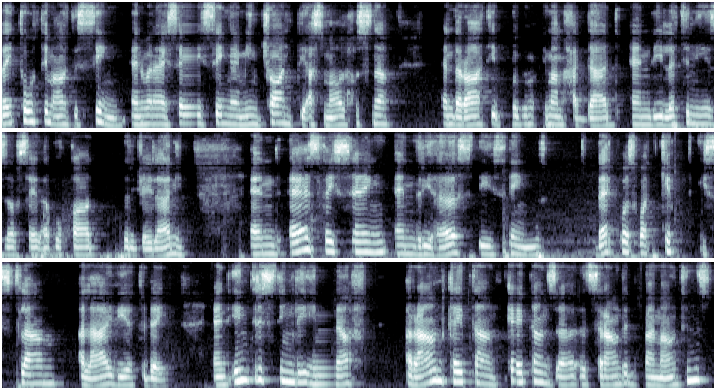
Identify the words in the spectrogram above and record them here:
They taught him how to sing. And when I say sing, I mean chant the Asma al Husna and the Ratib Imam Haddad and the litanies of Sayyid Abu Qad Qadir Jailani. And as they sang and rehearsed these things, that was what kept Islam alive here today. And interestingly enough, around Cape Town, Cape Town's uh, surrounded by mountains.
